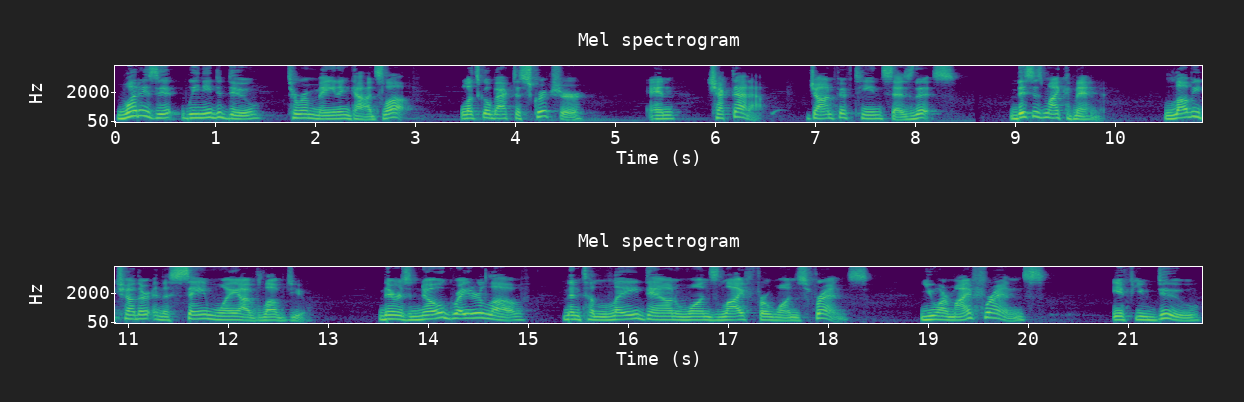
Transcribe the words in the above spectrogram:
what is it we need to do to remain in God's love? Well, let's go back to Scripture And check that out. John 15 says this This is my commandment love each other in the same way I've loved you. There is no greater love than to lay down one's life for one's friends. You are my friends if you do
